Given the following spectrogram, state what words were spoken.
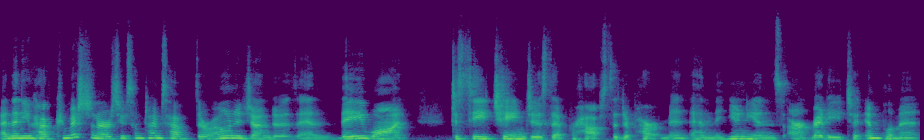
And then you have commissioners who sometimes have their own agendas and they want to see changes that perhaps the department and the unions aren't ready to implement.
